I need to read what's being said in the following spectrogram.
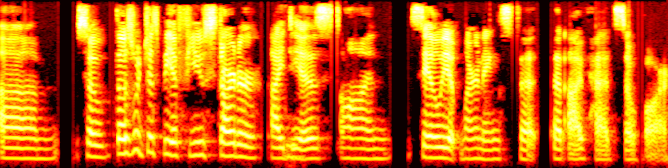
Um, so those would just be a few starter ideas on salient learnings that that I've had so far.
